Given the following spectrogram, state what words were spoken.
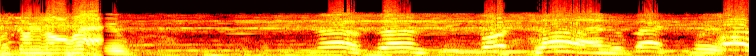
What started all that? You No, son. Fuck. son. Go back to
